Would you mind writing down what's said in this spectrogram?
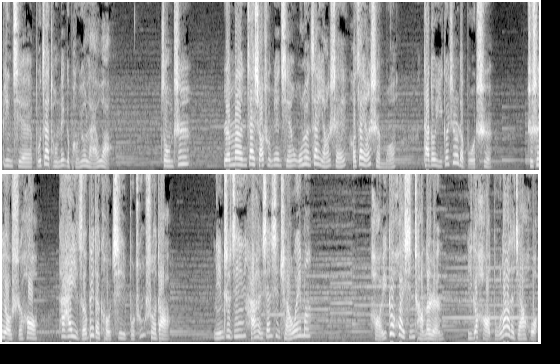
并且不再同那个朋友来往。总之。人们在小丑面前，无论赞扬谁和赞扬什么，他都一个劲儿地驳斥。只是有时候，他还以责备的口气补充说道：“您至今还很相信权威吗？好一个坏心肠的人，一个好毒辣的家伙！”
